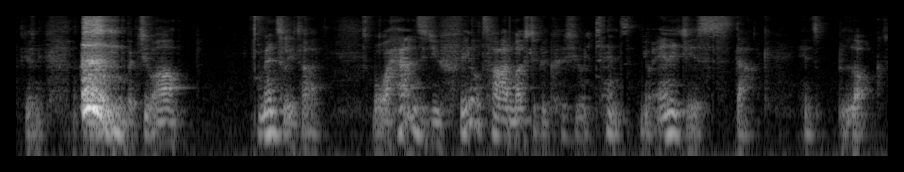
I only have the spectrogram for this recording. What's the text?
excuse me, but you are mentally tired. But what happens is you feel tired mostly because you're tense. Your energy is stuck. It's blocked.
